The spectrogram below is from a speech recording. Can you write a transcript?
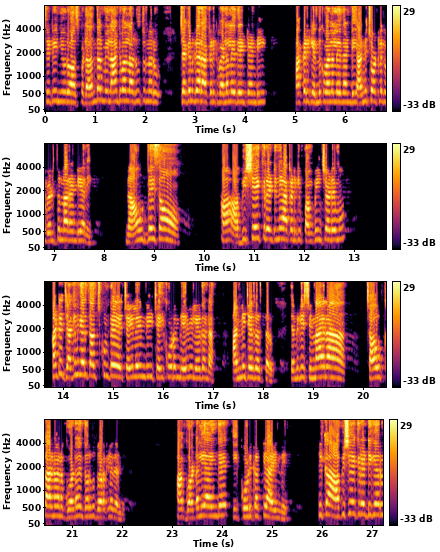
సిటీ న్యూరో హాస్పిటల్. అందరు మీలాంటి వాళ్ళు అడుగుతున్నారు జగన్ గారు అక్కడికి వెళ్ళలేదు ఏంటండి అక్కడికి ఎందుకు వెళ్ళలేదండి? అన్ని చోట్లకి వెళ్తున్నారండి అని. నా ఉద్దేశం ఆ అభిషేక్ రెడ్డిని అక్కడికి పంపించాడేమో. అంటే జగన్ గారు తలుచుకుంటే చేయలేంది చేయకూడదు ఏమీ లేదండి. అన్ని చేసేస్తారు. ఎందుకు ఈ చిన్న ఆయన చావుకు కారణమైన గొడవ ఇంతవరకు దొరకలేదండి. ఆ గొడ్డలి అయిందే ఈ కోడికత్తి అయిందే. ఇక అభిషేక్ రెడ్డి గారు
